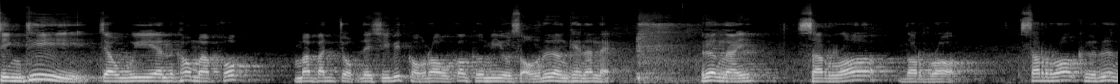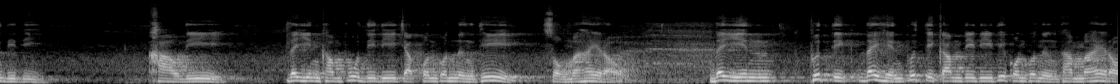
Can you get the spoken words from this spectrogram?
สิ่งที่จะเวียนเข้ามาพบ มาบรรจบในชีวิตของเราก็คือมีอยู่สองเรื่องแค่นั้นแหละ เรื่องไหนสรอดรรอสรอคือเรื่องดีๆ ข่าวดี ได้ยินคำพูดดีๆ จากคนคนหนึ่งที่ส่งมาให้เรา ได้ยินพฤติได้เห็นพฤติกรรมดีๆ ที่คนคนหนึ่งทำมาให้เรา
